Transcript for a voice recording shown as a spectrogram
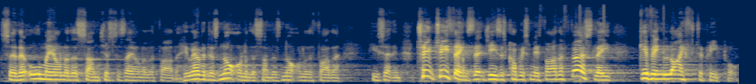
so that all may honor the Son just as they honor the Father. Whoever does not honor the Son does not honor the Father He sent him. Two, two things that Jesus copies from his Father. Firstly, giving life to people.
